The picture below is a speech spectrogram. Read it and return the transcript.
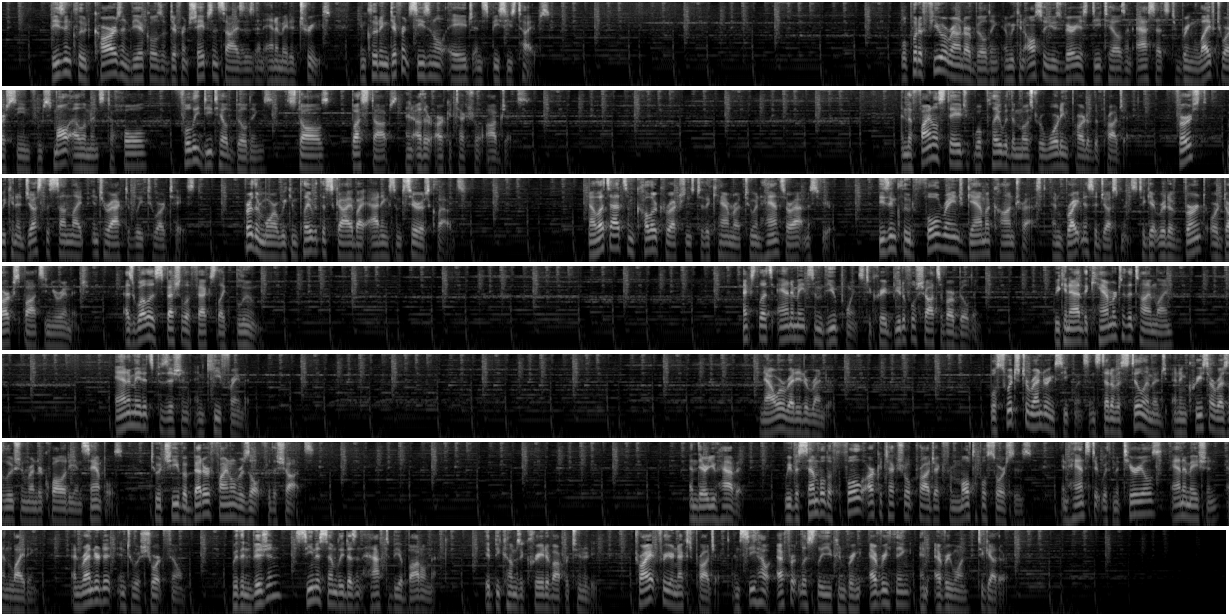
These include cars and vehicles of different shapes and sizes and animated trees, including different seasonal age and species types. We'll put a few around our building and we can also use various details and assets to bring life to our scene from small elements to whole, fully detailed buildings, stalls, bus stops, and other architectural objects. In the final stage, we'll play with the most rewarding part of the project. First, we can adjust the sunlight interactively to our taste. Furthermore, we can play with the sky by adding some cirrus clouds. Now let's add some color corrections to the camera to enhance our atmosphere. These include full range gamma contrast and brightness adjustments to get rid of burnt or dark spots in your image, as well as special effects like bloom. Next, let's animate some viewpoints to create beautiful shots of our building. We can add the camera to the timeline animate its position, and keyframe it. Now we're ready to render. We'll switch to rendering sequence instead of a still image and increase our resolution render quality in samples to achieve a better final result for the shots. And there you have it. We've assembled a full architectural project from multiple sources, enhanced it with materials, animation, and lighting, and rendered it into a short film. With Envision, scene assembly doesn't have to be a bottleneck. It becomes a creative opportunity. Try it for your next project and see how effortlessly you can bring everything and everyone together.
